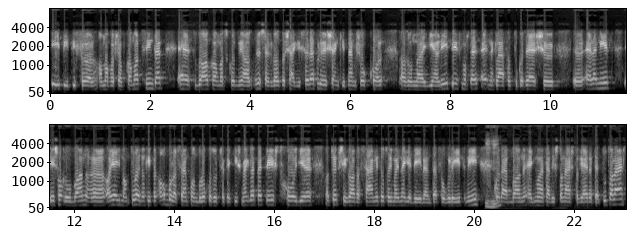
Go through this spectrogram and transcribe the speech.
építi föl a magasabb kamatszintet. Ehhez tud alkalmazkodni az összes gazdasági szereplő, és senkit nem sokkol azonnal egy ilyen lépés. Most e, ennek láthattuk az első elemét, és valóban a jegybank tulajdonképpen abból a szempontból okozott csak egy kis meglepetést, hogy a többség arra számított, hogy majd negyed évente fog lépni, uh-huh. korábban egy monetáris tanástag erre tett utalást,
